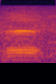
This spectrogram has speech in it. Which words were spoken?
も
